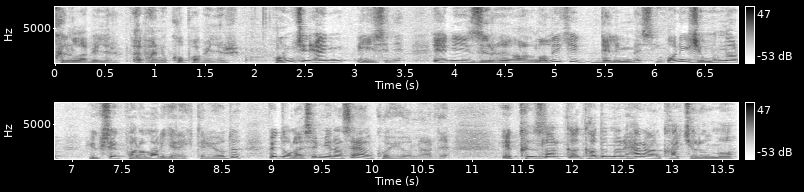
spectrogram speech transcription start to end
kırılabilir, efendim kopabilir. Onun için en iyisini, en iyi zırhı almalı ki delinmesin. Onun için bunlar yüksek paralar gerektiriyordu ve dolayısıyla mirasa el koyuyorlardı. E, kızlar, kadınların her an kaçırılma,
